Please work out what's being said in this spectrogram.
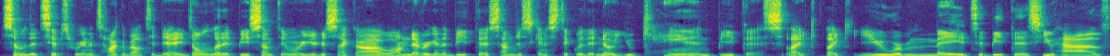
some of the tips we're going to talk about today. Don't let it be something where you're just like, "Oh, well, I'm never going to beat this. I'm just going to stick with it." No, you can beat this. Like like you were made to beat this. You have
